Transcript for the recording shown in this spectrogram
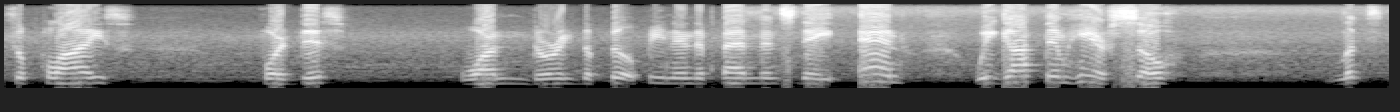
supplies for this one during the Philippine Independence Day and we got them here. So let's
